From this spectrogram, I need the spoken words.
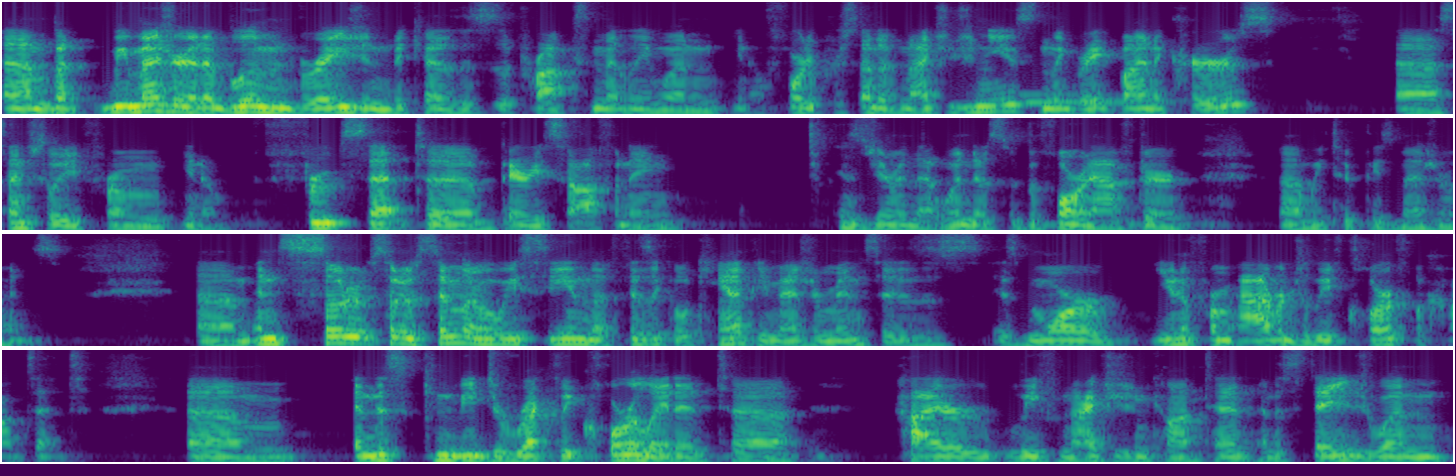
Um, but we measure it at bloom and veraison because this is approximately when you know 40% of nitrogen use in the grapevine occurs, uh, essentially from you know fruit set to berry softening is during that window. So before and after uh, we took these measurements. Um, and sort of, sort of similar, what we see in the physical canopy measurements is is more uniform average leaf chlorophyll content, um, and this can be directly correlated to higher leaf nitrogen content at a stage when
